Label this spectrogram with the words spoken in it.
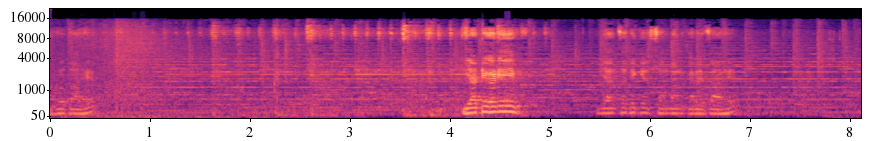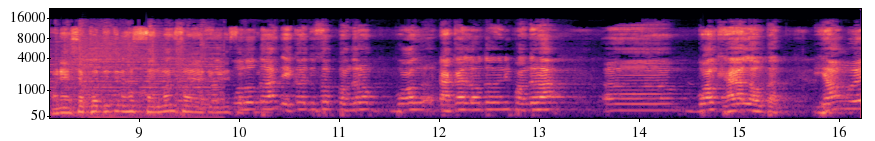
होत आहे. या ठिकाणी यांचा देखील सन्मान करायचा आहे. आणि अशा पद्धतीने हा सन्मान सोहळा या ठिकाणी बोलवतात एका दिवसात पंधरा बॉल टाकायला लावतात आणि पंधरा बॉल खेळायला लावतात. ह्यामुळे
